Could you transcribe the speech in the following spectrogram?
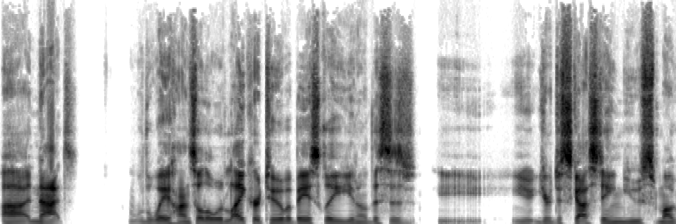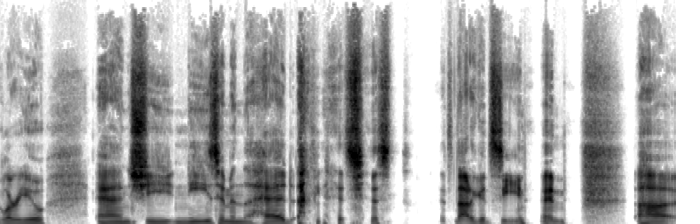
Uh, not the way Han Solo would like her to, but basically, you know, this is you're disgusting, you smuggler, you. And she knees him in the head. I mean, it's just, it's not a good scene. And uh,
